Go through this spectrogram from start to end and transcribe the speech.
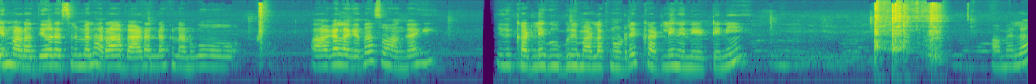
ಏನು ಮಾಡೋದು? ದೇವ್ರ ಹೆಸ್ರ ಮೇಲೆ ಹರ ಬ್ಯಾಡ ಅನ್ನೋಕೆ ನನಗೂ ಆಗಲ್ಲಾಗ್ಯದ ಸೊ ಹಾಗಾಗಿ ಇದು ಕಡ್ಲೆ ಗುಗ್ರಿ ಮಾಡ್ಲಕ್ಕೆ ನೋಡ್ರಿ. ಕಡ್ಲೆ ನೆನೆ ಇಟ್ಟೀನಿ. ಆಮೇಲೆ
